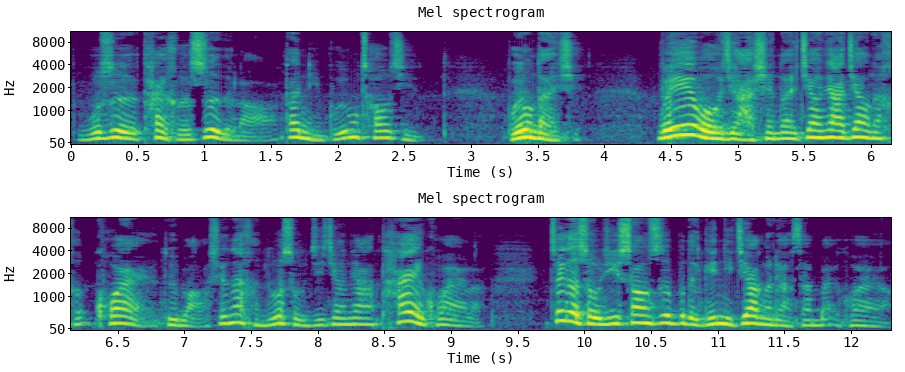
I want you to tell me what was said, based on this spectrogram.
不是太合适的了啊。但你不用操心，不用担心，vivo 家现在降价降的很快，对吧？现在很多手机降价太快了，这个手机上市不得给你降个两三百块啊？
